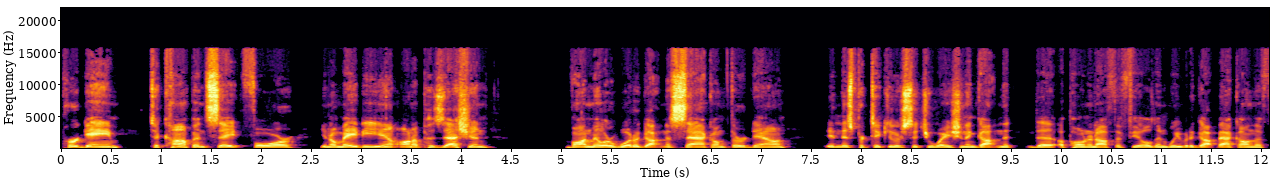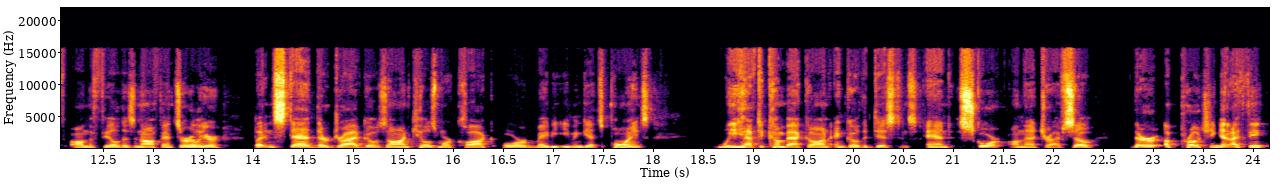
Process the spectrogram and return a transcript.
per game to compensate for, you know, maybe on a possession, Von Miller would have gotten a sack on third down in this particular situation and gotten the, the opponent off the field, and we would have got back on the on the field as an offense earlier. But instead, their drive goes on, kills more clock, or maybe even gets points. We have to come back on and go the distance and score on that drive. So they're approaching it. I think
